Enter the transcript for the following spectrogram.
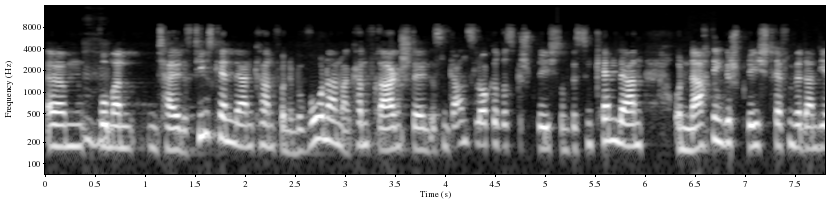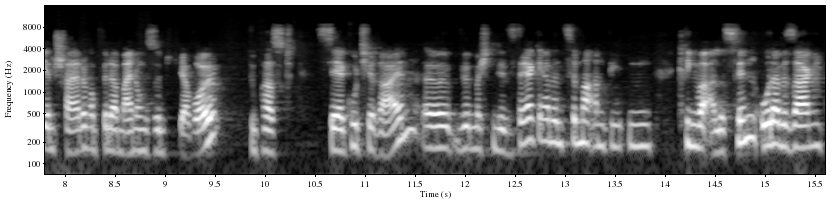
Ähm, mhm. wo man einen Teil des Teams kennenlernen kann, von den Bewohnern. Man kann Fragen stellen. Das ist ein ganz lockeres Gespräch, so ein bisschen kennenlernen. Und nach dem Gespräch treffen wir dann die Entscheidung, ob wir der Meinung sind, jawohl, du passt sehr gut hier rein. Äh, wir möchten dir sehr gerne ein Zimmer anbieten. Kriegen wir alles hin? Oder wir sagen,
